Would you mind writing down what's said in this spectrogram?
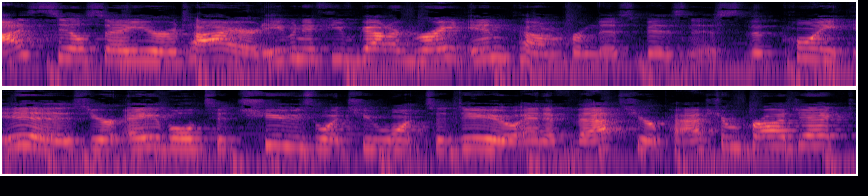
I still say you're retired, even if you've got a great income from this business. The point is you're able to choose what you want to do. And if that's your passion project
